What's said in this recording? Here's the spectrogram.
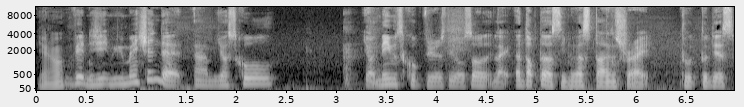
You know. Vin, you mentioned that um, your school, your name school previously also like adopted a similar stance, right? To, to this,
